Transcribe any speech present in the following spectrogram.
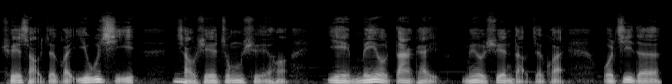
缺少这块，尤其小学、中学哈也没有大概。没有宣导这块，我记得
